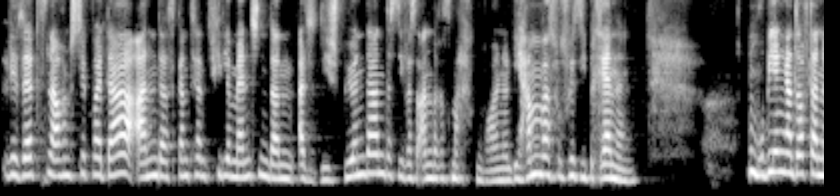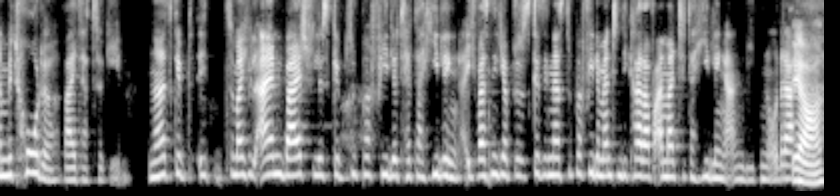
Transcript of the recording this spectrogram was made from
wir setzen auch ein Stück weit da an, dass ganz, ganz viele Menschen dann, also die spüren dann, dass sie was anderes machen wollen und die haben was, wofür sie brennen. und probieren ganz oft eine Methode weiterzugeben. Ne, es gibt zum Beispiel ein Beispiel, es gibt super viele Theta Healing. Ich weiß nicht, ob du das gesehen hast, super viele Menschen, die gerade auf einmal Theta Healing anbieten oder ja.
